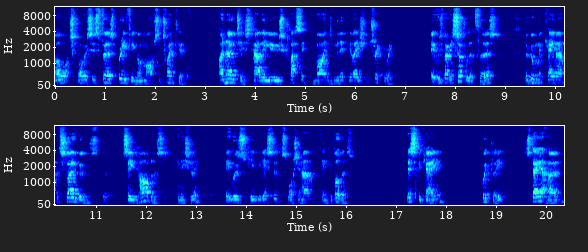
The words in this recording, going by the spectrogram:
I watched Boris's first briefing on March the 20th. I noticed how they used classic mind manipulation trickery. It was very subtle at first, the government came out with slogans that seemed harmless initially. It was keep your distance, wash your hand, think of others. This became, quickly, stay at home,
